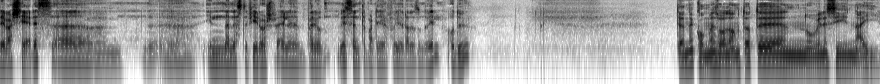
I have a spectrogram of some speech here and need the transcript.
reverseres eh, eh, innen den neste fireårsperioden? Hvis Senterpartiet får gjøre det som de vil, og du? Den er kommet så langt at eh, nå vil jeg si nei.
